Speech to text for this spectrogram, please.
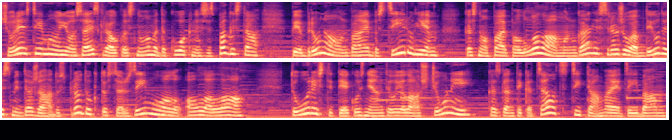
Šoreiz ciemojos aizkrauklas novada kokneses pagastā pie Bruno un Baibas cīruļiem, kas no paipa lolām un gaļas ražo ap 20 dažādus produktus ar zīmolu Olalā. Turisti tiek uzņemti lielā šķūnī, kas gan tika celts citām vajadzībām.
